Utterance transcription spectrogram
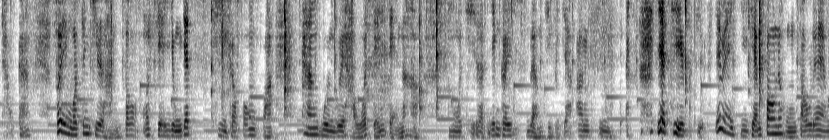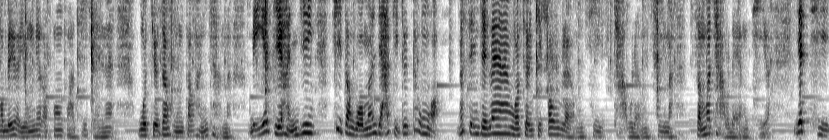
炒干，所以我蒸次烂多，我成用一次嘅方法，看会唔会好一点点啦吓。我知啦，应该两次比较安心。一次，因为以前煲啲红豆咧，我没有用呢个方法之前咧，我觉得红豆很残啊，每一次很烟，知道我们一次都通哦。咁甚至咧，我上次煲两次，炒两次嘛，什么炒两次啊？一次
